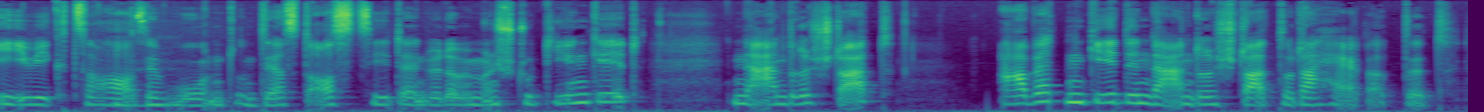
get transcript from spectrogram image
ewig zu Hause mhm. wohnt und erst auszieht, entweder wenn man studieren geht in eine andere Stadt, arbeiten geht in eine andere Stadt oder heiratet.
